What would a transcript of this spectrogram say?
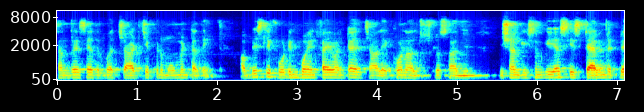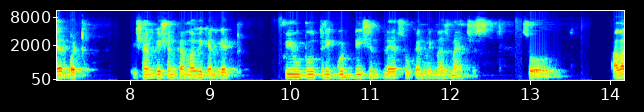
సన్ రైజ్ హైదరాబాద్ చార్ట్ చెప్పిన మూమెంట్ అది. ఆబ్వియస్లీ ఫోర్టీన్ పాయింట్ ఫైవ్ అంటే అది చాలా ఎక్కువ నా దృష్టిలో సాధ్యం. ఇషాన్ కిషన్కి yes is talented player but Ishan Kishan కన్నా we can get few two three good decent players who can win us matches so అలా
